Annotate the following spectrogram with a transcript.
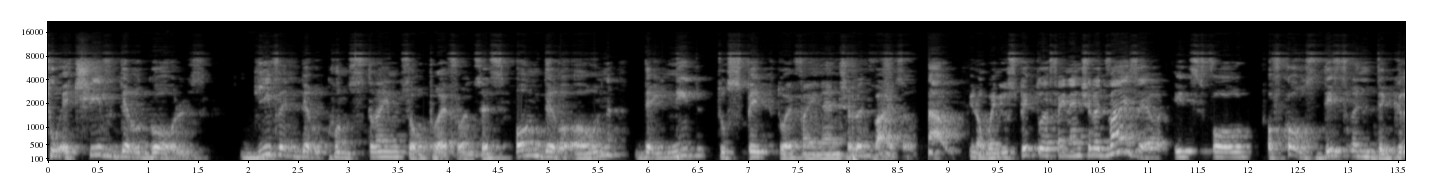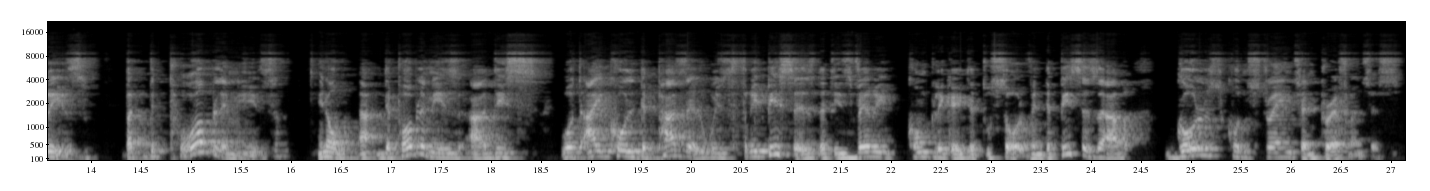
to achieve their goals, given their constraints or preferences on their own, they need to speak to a financial advisor. Now, you know, when you speak to a financial advisor, it's for, of course, different degrees. But the problem is, you know, uh, the problem is uh, this what I call the puzzle with three pieces that is very complicated to solve. And the pieces are goals, constraints, and preferences.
